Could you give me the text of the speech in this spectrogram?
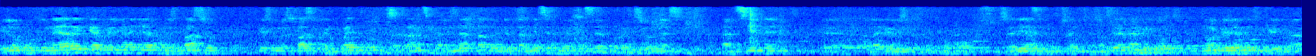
y la oportunidad de que arriba haya un espacio que es un espacio de encuentro, una gran escalinata, donde también se pueden hacer proyecciones al cine, eh, al aire libre, como sucedía hace No olvidemos que la,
